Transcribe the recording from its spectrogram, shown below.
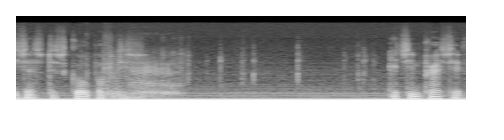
Jesus, the scope of this. It's impressive.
